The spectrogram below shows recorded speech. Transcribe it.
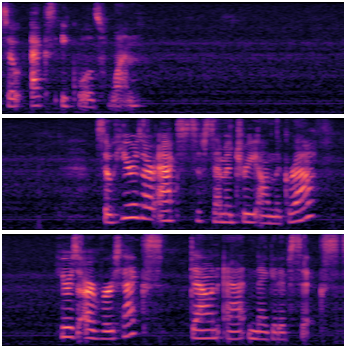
so x equals 1. So here's our axis of symmetry on the graph. Here's our vertex down at negative 6.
